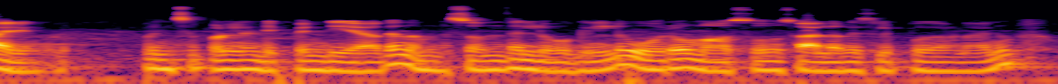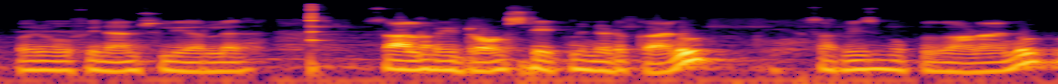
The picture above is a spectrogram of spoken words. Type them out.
കാര്യങ്ങളും. പ്രിൻസിപ്പളിനെ ഡിപ്പെൻഡ് ചെയ്യാതെ നമ്മുടെ സ്വന്തം ലോഗിനിൽ ഓരോ മാസവും സാലറി സ്ലിപ്പ് കാണാനും ഓരോ ഫിനാൻഷ്യൽ ഇയറിലെ സാലറി ഡ്രോൺ സ്റ്റേറ്റ്മെന്റ് എടുക്കാനും സർവീസ് ബുക്ക് കാണാനും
